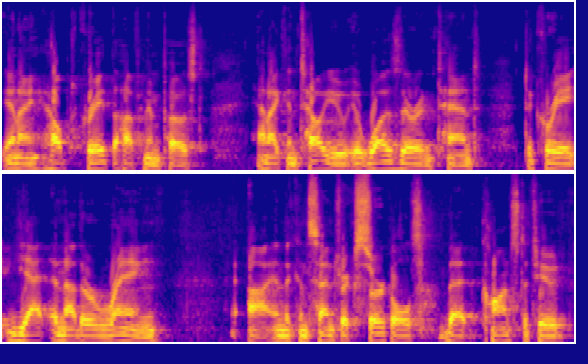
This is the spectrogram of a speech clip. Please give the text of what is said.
And I helped create the Huffington Post, and I can tell you it was their intent to create yet another ring uh, in the concentric circles that constitute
